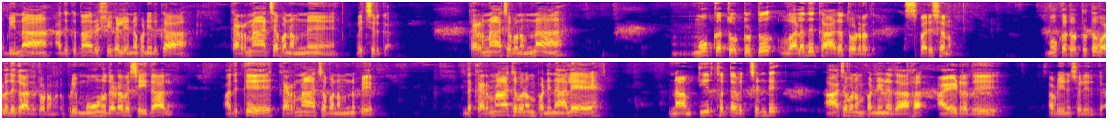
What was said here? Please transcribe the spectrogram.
அப்படின்னா அதுக்கு தான் ரிஷிகள் என்ன பண்ணியிருக்கா? கர்ணாச்சபனம்னு வச்சுருக்கா. கர்ணாச்சபனம்னா மூக்கை தொட்டுட்டு வலது காதை தொடுறது. ஸ்பரிசனம். மூக்கை தொட்டுட்டு வலது காதை தொடணும். இப்படி மூணு தடவை செய்தால் அதுக்கு கர்ணாச்சபனம்னு பேர். இந்த கர்ணாச்சபனம் பண்ணினாலே நாம் தீர்த்தத்தை வச்சுண்டு ஆச்சபனம் பண்ணினதாக ஆயிடுறது அப்படின்னு சொல்லியிருக்கா.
